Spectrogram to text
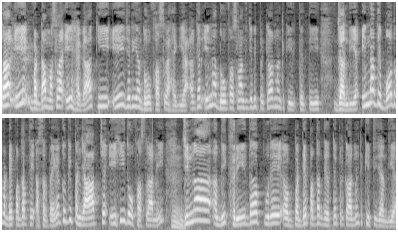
ਤਾਂ ਇਹ ਵੱਡਾ ਮਸਲਾ ਇਹ ਹੈਗਾ ਕਿ ਇਹ ਜਿਹੜੀਆਂ ਦੋ ਫਸਲਾਂ ਹੈਗੀਆਂ ਅਗਰ ਇਹਨਾਂ ਦੋ ਫਸਲਾਂ ਦੀ ਜਿਹੜੀ ਪ੍ਰੋਕਿਉਰਮੈਂਟ ਕੀਤੀ ਜਾਂਦੀ ਹੈ ਇਹਨਾਂ ਤੇ ਬਹੁਤ ਵੱਡੇ ਪੱਧਰ ਤੇ ਅਸਰ ਪਏਗਾ ਕਿਉਂਕਿ ਪੰਜਾਬ 'ਚ ਇਹੀ ਦੋ ਫਸਲਾਂ ਨੇ ਜਿਨ੍ਹਾਂ ਦੀ ਖਰੀਦ ਪੂਰੇ ਵੱਡੇ ਪੱਧਰ ਦੇ ਉੱਤੇ ਪ੍ਰੋਕਿਉਰਮੈਂਟ ਕੀਤੀ ਜਾਂਦੀ ਹੈ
